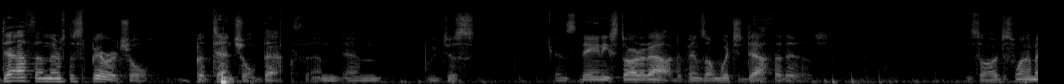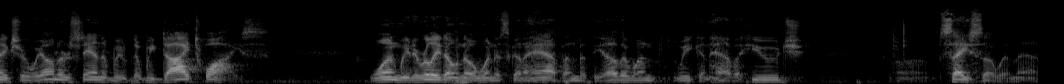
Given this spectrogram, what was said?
death and there's a spiritual potential death. And, and we just, as Danny started out, depends on which death it is. And So I just want to make sure we all understand that we, that we die twice. One, we really don't know when it's going to happen, but the other one, we can have a huge uh, say so in that.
